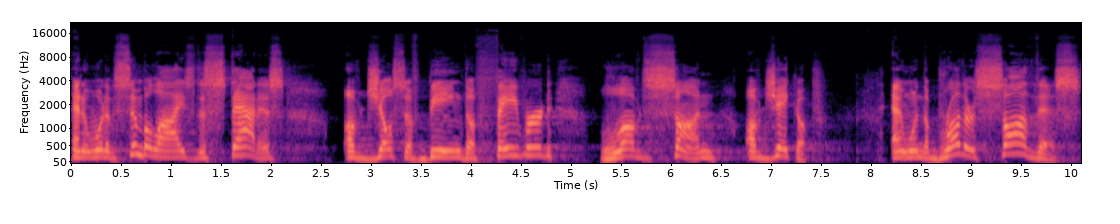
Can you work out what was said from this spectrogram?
And it would have symbolized the status of Joseph being the favored, loved son of Jacob. And when the brothers saw this,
